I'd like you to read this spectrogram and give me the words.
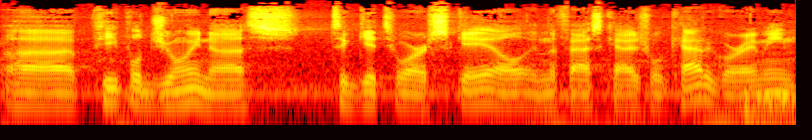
uh, people join us to get to our scale in the fast casual category. I mean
